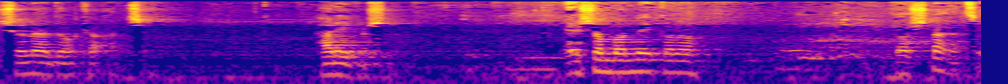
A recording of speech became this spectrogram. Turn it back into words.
শোনা দরকার আছে হরে কৃষ্ণ এর সম্বন্ধে কোন প্রশ্ন আছে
